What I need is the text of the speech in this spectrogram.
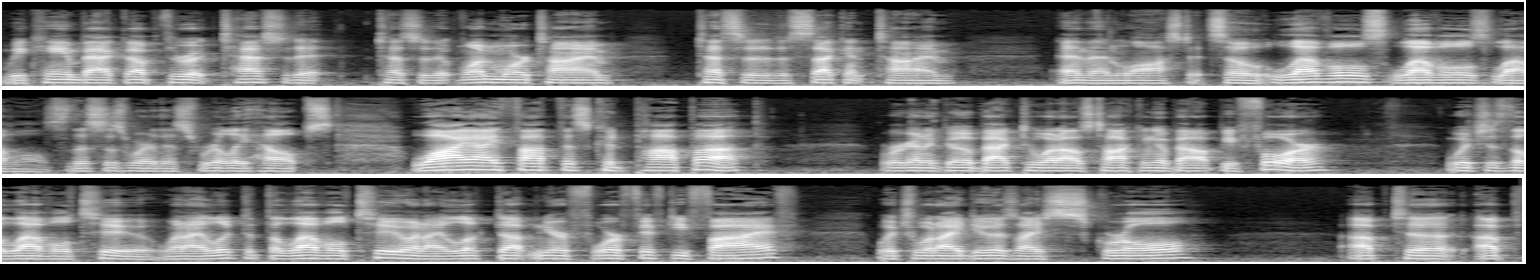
we came back up through it, tested it, tested it one more time, tested it a second time, and then lost it. So levels, levels, levels. This is where this really helps. Why I thought this could pop up, we're going to go back to what I was talking about before, which is the level 2. When I looked at the level 2 and I looked up near 455, which what I do is I scroll up to up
